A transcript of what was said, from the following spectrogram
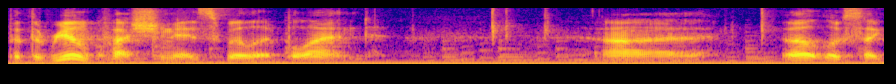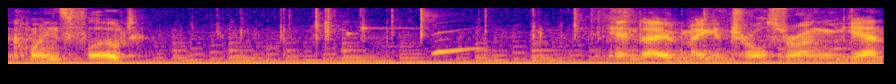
But the real question is, will it blend? Uh, well, it looks like coins float. And I have my controls wrong again.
